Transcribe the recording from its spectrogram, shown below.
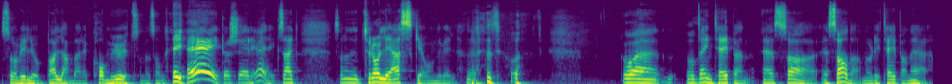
så vil jo ballene bare komme ut som en sånn Hei, hei, hva skjer her? ikke sant? Som en troll i eske, om du vil. og, eh, og, den teipen jeg sa, jeg sa da, når de teipa ned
